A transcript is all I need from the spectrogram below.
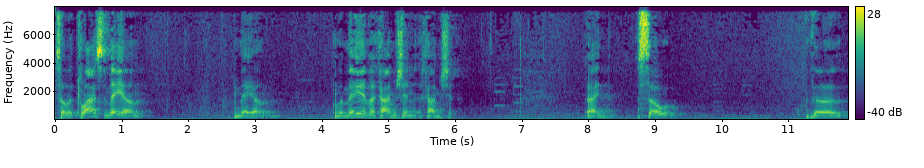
So the class meya meya lemeya v'chamshin chamshin. Right? So the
